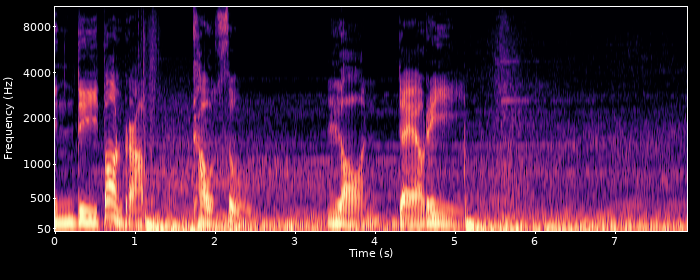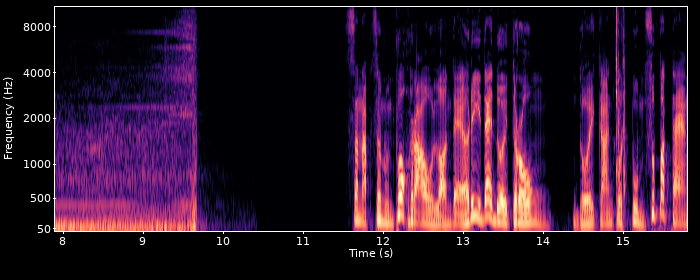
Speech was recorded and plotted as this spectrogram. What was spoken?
ินดีต้อนรับเข้าสู่หลอนเดรี่ สนับสนุนพวกเราหลอนไดอรี่ได้โดยตรง โดยการกดปุ่มซุปเปอร์แตง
